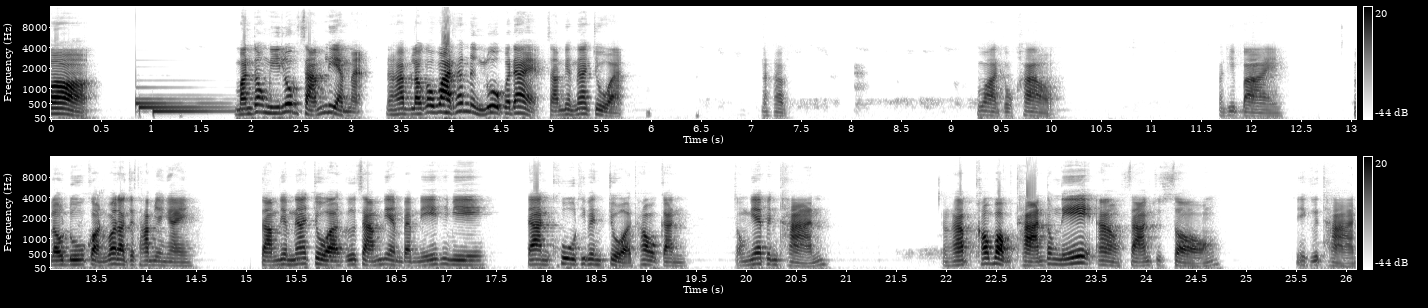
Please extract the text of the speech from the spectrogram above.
ก็ มันต้องมีรูปสามเหลี่ยมอะ นะครับ เราก็วาดทั้งหนึ่งรูปก็ได้สามเหลี่ยมหน้าจั่วนะครับ วาดคร่าวๆอธิบาย เราดูก่อนว่าเราจะทำยังไง สามเหลี่ยมหน้าจั่วคือสามเหลี่ยมแบบนี้ที่มีด้านคู่ที่เป็นจั่วเท่ากัน ตรงนี้เป็นฐานนะครับเขาบอกฐานตรงนี้อ้าวสามจุดสองนี่คือฐาน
